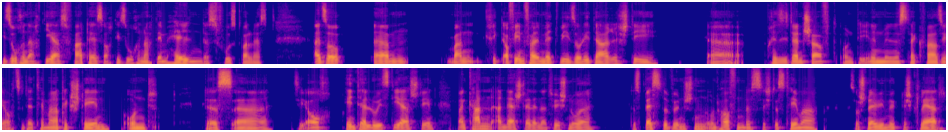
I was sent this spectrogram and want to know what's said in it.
Die Suche nach Diaz Vater ist auch die Suche nach dem Helden des Fußballers. Also ähm, man kriegt auf jeden Fall mit, wie solidarisch die äh, Präsidentschaft und die Innenminister quasi auch zu der Thematik stehen und dass äh, sie auch hinter Luis Diaz stehen. Man kann an der Stelle natürlich nur das Beste wünschen und hoffen, dass sich das Thema so schnell wie möglich klärt.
